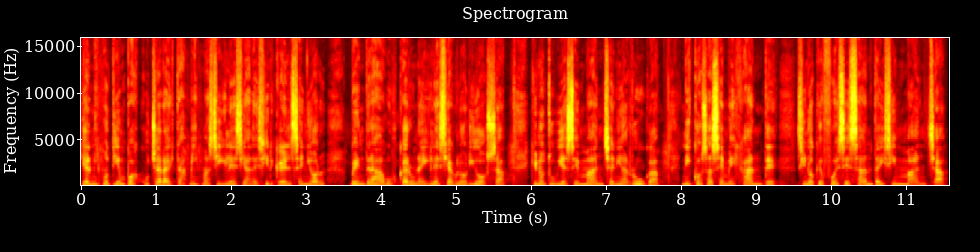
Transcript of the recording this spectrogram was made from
y al mismo tiempo escuchar a estas mismas iglesias decir que el Señor vendrá a buscar una iglesia gloriosa, que no tuviese mancha ni arruga, ni cosa semejante, sino que fuese santa y sin mancha.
